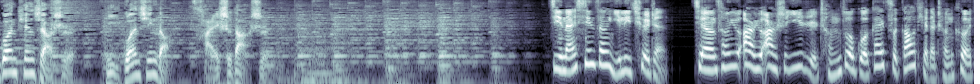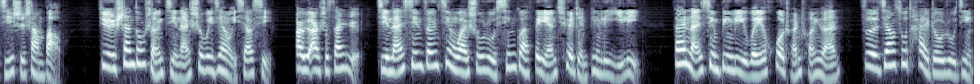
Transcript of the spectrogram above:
观天下事，你关心的才是大事。济南新增一例确诊，请曾于二月二十一日乘坐过该次高铁的乘客及时上报。据山东省济南市卫健委消息，二月二十三日，济南新增境外输入新冠肺炎确诊病例一例，该男性病例为货船船员，自江苏泰州入境，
